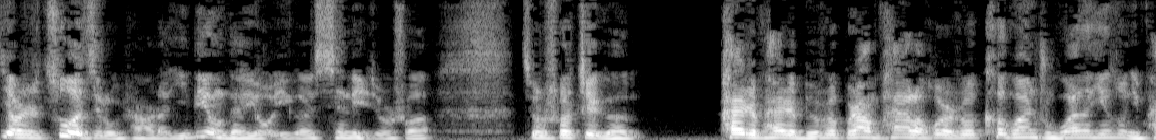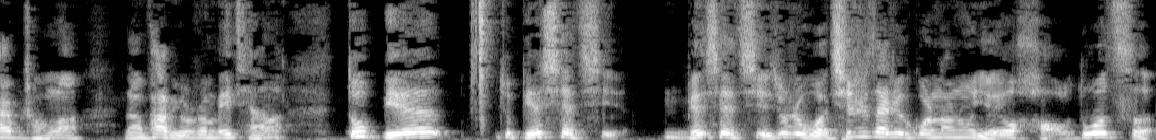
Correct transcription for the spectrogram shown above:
要是做纪录片的，一定得有一个心理，就是说，就是说这个拍着拍着，比如说不让拍了，或者说客观主观的因素你拍不成了，哪怕比如说没钱了，都别就别泄气，嗯，别泄气。就是我其实在这个过程当中也有好多次，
